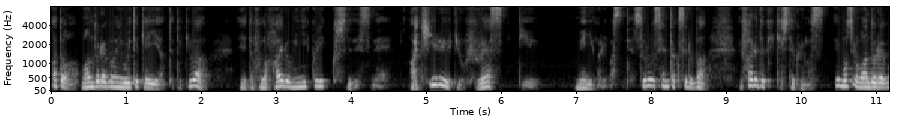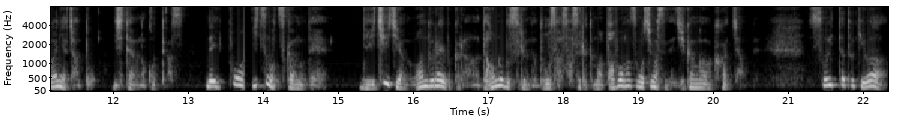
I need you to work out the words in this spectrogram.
あとはワンドライブに置いときゃいいやって時は、えっ、ー、と、このファイルを右クリックしてですね、空き領域を増やすっていうメニューがありますんで、それを選択すれば、ファイルだけ消してくれます。もちろんワンドライブ側にはちゃんと実体は残ってます。で、一方、いつも使うので、で、いちいちあの、ワンドライブからダウンロードするような動作させると、まあ、パフォーマンスが落ちますね。時間がかかっちゃうんで。そういった時は、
